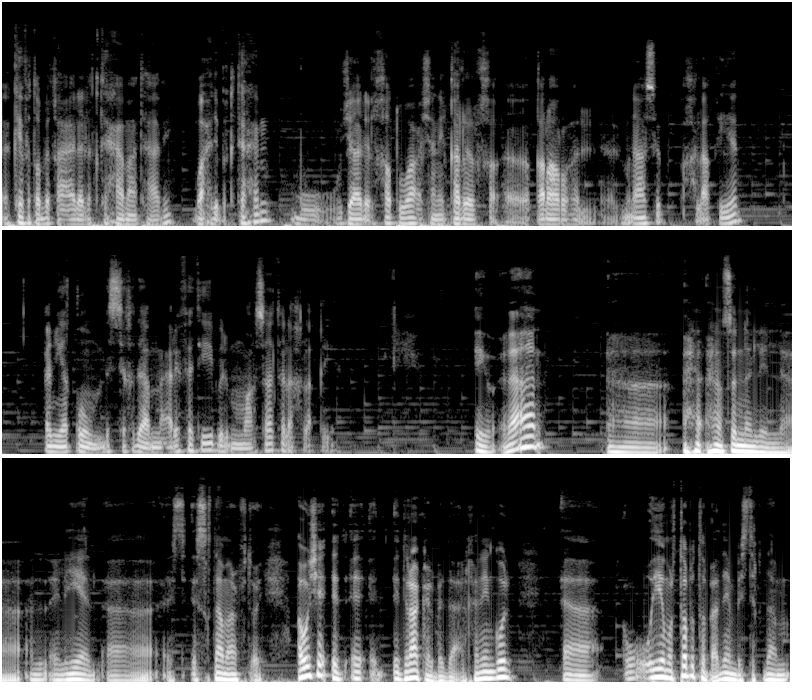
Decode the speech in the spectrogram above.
آه، كيف اطبقها على الاقتحامات هذه؟ واحد بيقتحم وجاء الخطوة عشان يقرر آه، قراره المناسب أخلاقيا أن يقوم باستخدام معرفته بالممارسات الأخلاقية. أيوة الآن إحنا وصلنا اللي هي استخدام معرفته أول شيء إدراك البدائل. خلينا نقول وهي مرتبطة بعدين باستخدام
